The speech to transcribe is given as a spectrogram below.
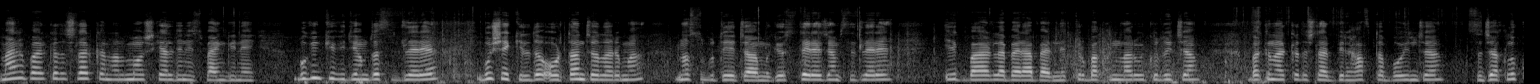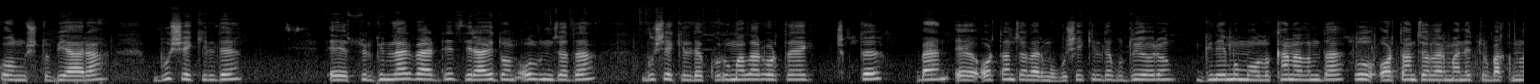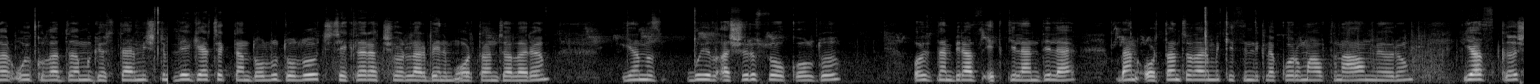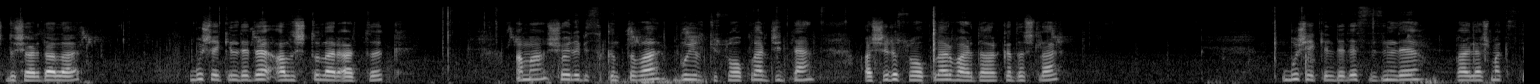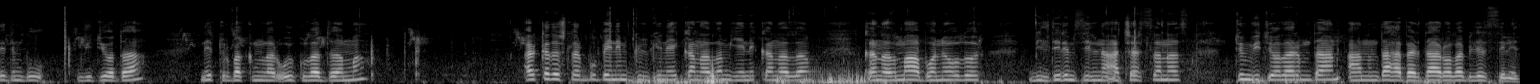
Merhaba arkadaşlar kanalıma hoş geldiniz ben Güney. Bugünkü videomda sizlere bu şekilde ortancalarımı nasıl budayacağımı göstereceğim sizlere. İlkbaharla beraber ne tür bakımlar uygulayacağım. Bakın arkadaşlar bir hafta boyunca sıcaklık olmuştu bir ara. Bu şekilde e, sürgünler verdi. Zirai don olunca da bu şekilde kurumalar ortaya çıktı. Ben e, ortancalarımı bu şekilde buduyorum. Güney Mumoğlu kanalımda bu ortancalarıma ne tür bakımlar uyguladığımı göstermiştim. Ve gerçekten dolu dolu çiçekler açıyorlar benim ortancalarım. Yalnız bu yıl aşırı soğuk oldu. O yüzden biraz etkilendiler. Ben ortancalarımı kesinlikle koruma altına almıyorum. Yaz kış dışarıdalar. Bu şekilde de alıştılar artık. Ama şöyle bir sıkıntı var. Bu yılki soğuklar cidden aşırı soğuklar vardı arkadaşlar. Bu şekilde de sizinle paylaşmak istedim bu videoda. Ne tür bakımlar uyguladığımı. Arkadaşlar bu benim Gülgüney kanalım, yeni kanalım. Kanalıma abone olur. Bildirim zilini açarsanız tüm videolarımdan anında haberdar olabilirsiniz.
